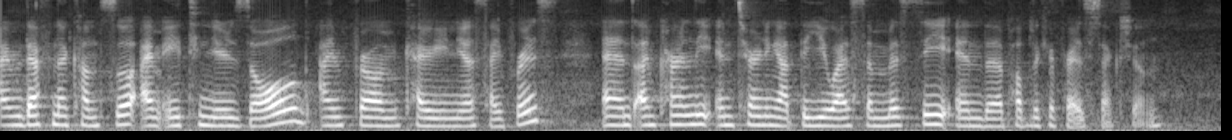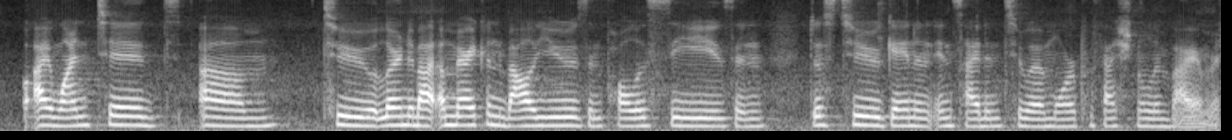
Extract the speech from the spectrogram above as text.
I'm Defna Kansu. I'm 18 years old. I'm from Kyrenia, Cyprus, and I'm currently interning at the U.S. Embassy in the Public Affairs section. I wanted um, to learn about American values and policies and just to gain an insight into a more professional environment.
